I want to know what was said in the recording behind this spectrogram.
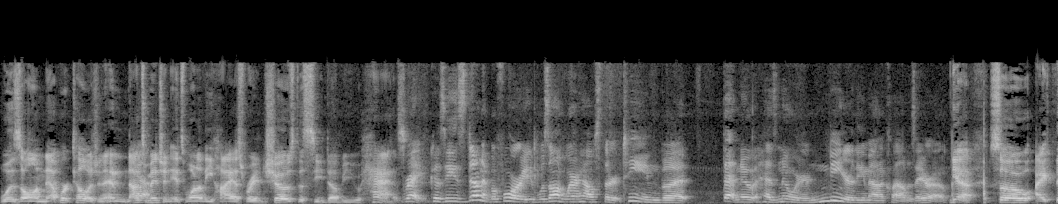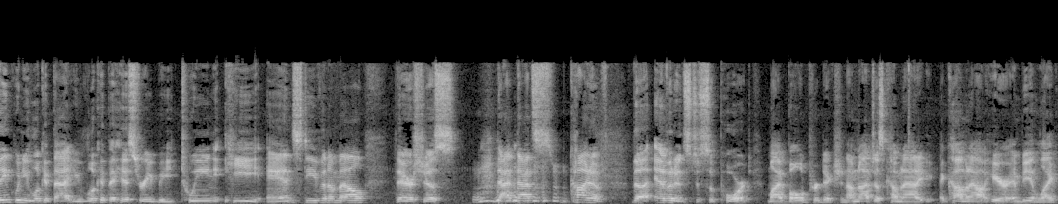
was on network television. And not to mention, it's one of the highest rated shows the CW has. Right, because he's done it before. He was on Warehouse 13, but that note has nowhere near the amount of clout as Arrow. Yeah, so I think when you look at that, you look at the history between he and Stephen Amell, there's just that that's kind of the evidence to support my bold prediction. I'm not just coming out coming out here and being like,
